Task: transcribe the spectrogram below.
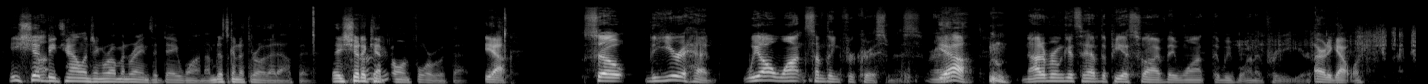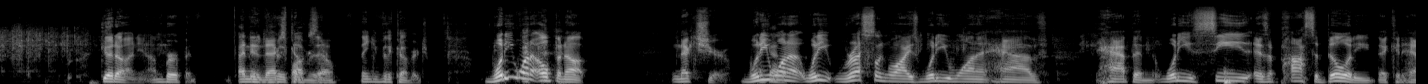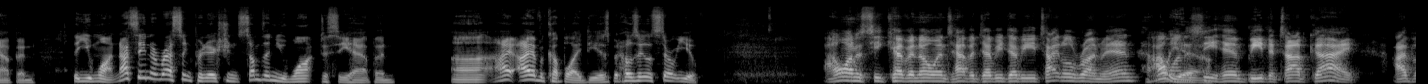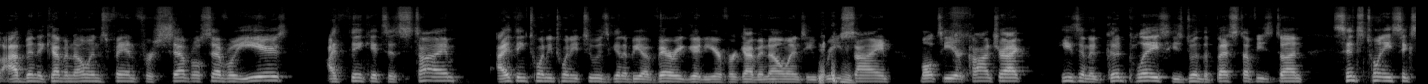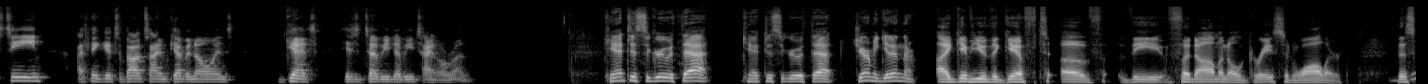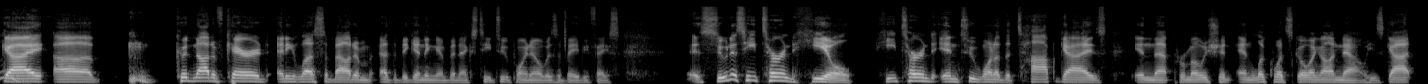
He should Uh, be challenging Roman Reigns at day one. I'm just going to throw that out there. They should have kept going forward with that. Yeah, So the year ahead, we all want something for Christmas, right? yeah. Not everyone gets to have the PS5 they want that we've wanted for a year. I already got one. Good on you. I'm burping. I need Thank an you for the cover Xbox though. Thank you for the coverage. What do you want to open up next year? What do you want to? What do you wrestling wise? What do you want to have happen? What do you see as a possibility that could happen that you want? Not saying a wrestling prediction, something you want to see happen. Uh, I, I have a couple ideas, but Jose, let's start with you. I want to see Kevin Owens have a WWE title run, man. I want yeah. to see him be the top guy. I've I've been a Kevin Owens fan for several several years. I think it's his time. I think 2022 is going to be a very good year for Kevin Owens. He re-signed multi-year contract. He's in a good place. He's doing the best stuff he's done since 2016. I think it's about time Kevin Owens gets his WWE title run. Can't disagree with that. Can't disagree with that. Jeremy, get in there. I give you the gift of the phenomenal Grayson Waller. This Mm. guy uh, could not have cared any less about him at the beginning of NXT 2.0 as a babyface. As soon as he turned heel, he turned into one of the top guys in that promotion. And look what's going on now. He's got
